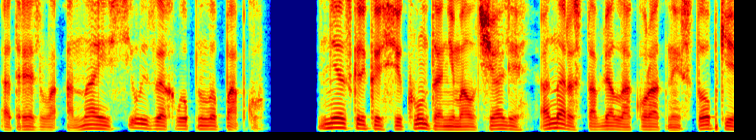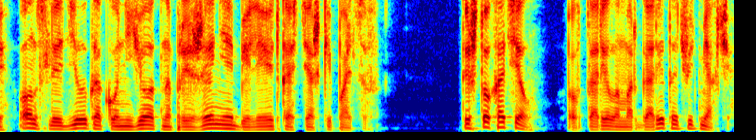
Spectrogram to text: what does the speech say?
отрезала она и силой захлопнула папку. Несколько секунд они молчали, она расставляла аккуратные стопки, он следил, как у нее от напряжения белеют костяшки пальцев. «Ты что хотел?» – повторила Маргарита чуть мягче.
